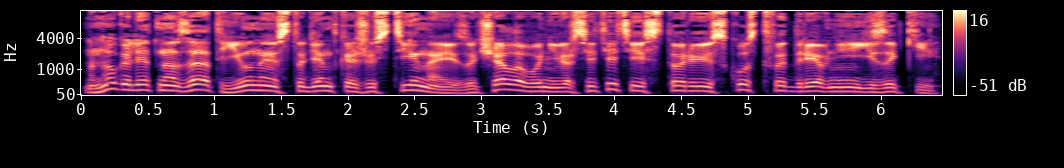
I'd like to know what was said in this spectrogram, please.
Много лет назад юная студентка Жустина изучала в университете историю искусств и древние языки.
